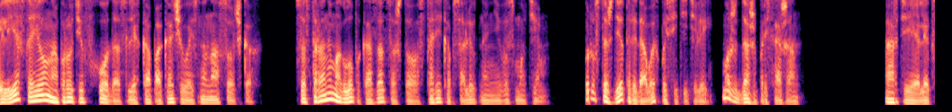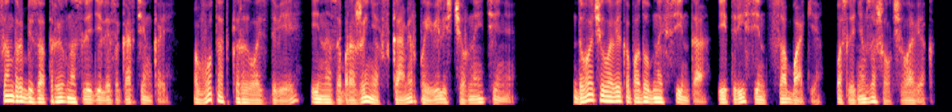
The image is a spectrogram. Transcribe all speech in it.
Илья стоял напротив входа, слегка покачиваясь на носочках. Со стороны могло показаться, что старик абсолютно невозмутим. Просто ждет рядовых посетителей, может, даже прихожан. Арти и Александр безотрывно следили за картинкой, вот открылась дверь, и на изображениях с камер появились черные тени. Два человека подобных синта и три синт-собаки. Последним зашел человек.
